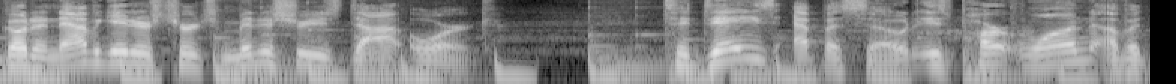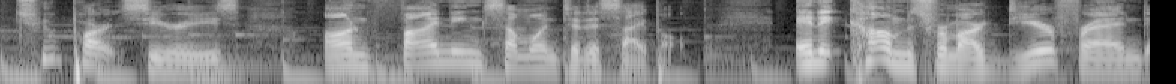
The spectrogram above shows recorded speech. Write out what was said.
go to navigatorschurchministries.org. Today's episode is part one of a two part series on finding someone to disciple. And it comes from our dear friend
